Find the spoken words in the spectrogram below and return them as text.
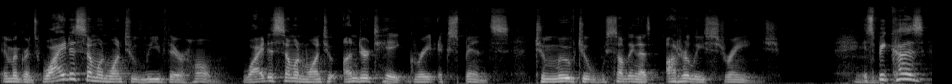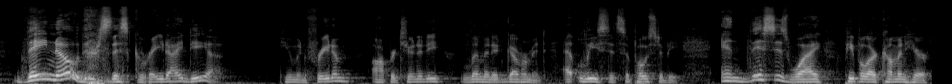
immigrants. Why does someone want to leave their home? Why does someone want to undertake great expense to move to something that's utterly strange? It's because they know there's this great idea. human freedom, opportunity, limited government. At least it's supposed to be. And this is why people are coming here.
